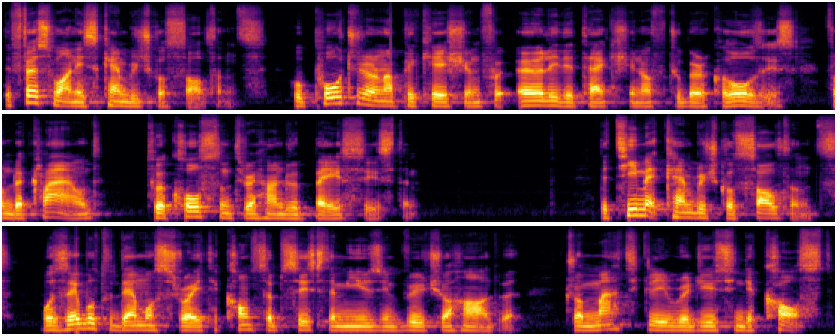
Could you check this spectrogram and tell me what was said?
The first one is Cambridge Consultants, who ported an application for early detection of tuberculosis from the cloud to a Corstone 300 based system. The team at Cambridge Consultants was able to demonstrate a concept system using virtual hardware, dramatically reducing the cost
